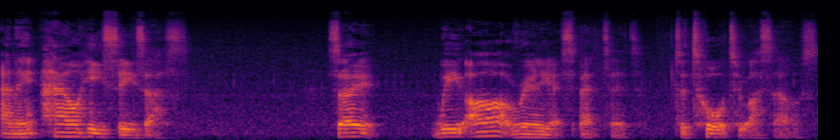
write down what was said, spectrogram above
and how He sees us. So we are really expected to talk to ourselves,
